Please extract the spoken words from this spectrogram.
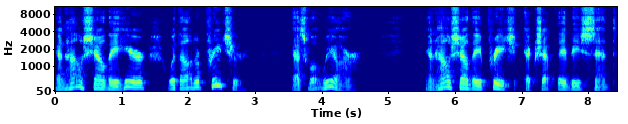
And how shall they hear without a preacher? That's what we are. And how shall they preach except they be sent?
